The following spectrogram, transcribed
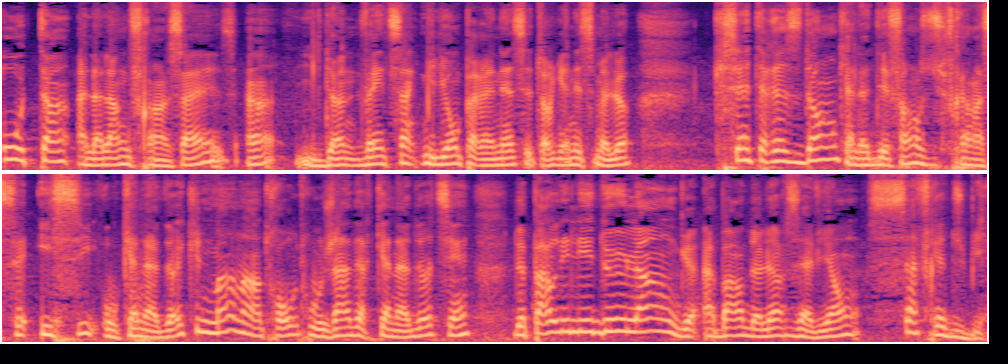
autant à la langue française, hein, il donne 25 millions par année à cet organisme-là, qui s'intéresse donc à la défense du français ici au Canada et qui demande entre autres aux gens d'Air Canada, tiens, de parler les deux langues à bord de leurs avions, ça ferait du bien.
